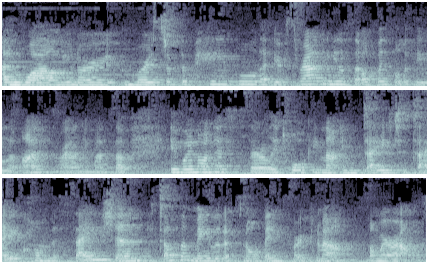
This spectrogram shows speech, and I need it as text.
And while you know most of the people that you're surrounding yourself with, or the people that I'm surrounding myself, if we're not necessarily talking that in day to day conversation, it doesn't mean that it's not being spoken about somewhere else.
